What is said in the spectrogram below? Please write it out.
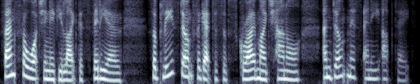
Thanks for watching if you like this video, so please don't forget to subscribe my channel and don't miss any update.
